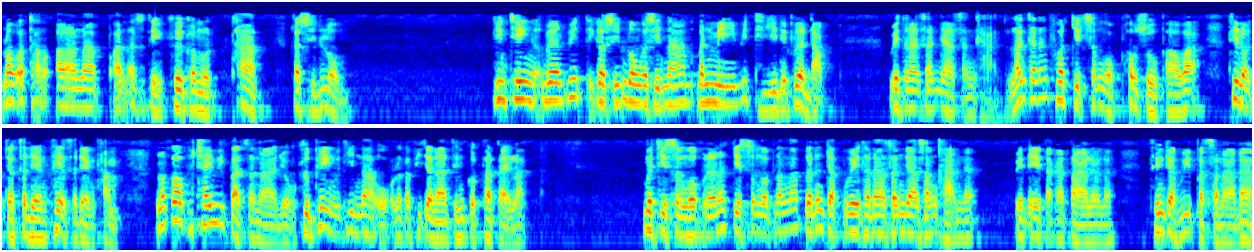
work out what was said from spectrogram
เราก็ทำอานาปานสติคือกำหนดธาตุกสินลม จริงๆเวลาวิธีกสินลมกสินน้ำมันมีวิธีในเพื่อดับเวทนาสัญญาสังขาร หลังจากนั้นพอจิตสงบเข้าสู่ภาวะ ที่เราจะแสดงเทศแสดงธรรม แล้วก็ใช้วิปัสสนาโยมคือเพ่งไปที่หน้าอก แล้วก็พิจารณาถึงกฎพระไตรลักษณ์ เมื่อจิตสงบแล้วนะจิตสงบระงับแล้วนั้นจากเวทนาสัญญาสังขารนะเป็นเอตกตาแล้วนะถึงจะวิปัสสนาได้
